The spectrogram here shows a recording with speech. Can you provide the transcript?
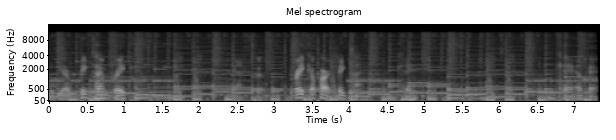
It'll be our big time break. Yeah, good. Break apart, big time. Okay. Okay, okay.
